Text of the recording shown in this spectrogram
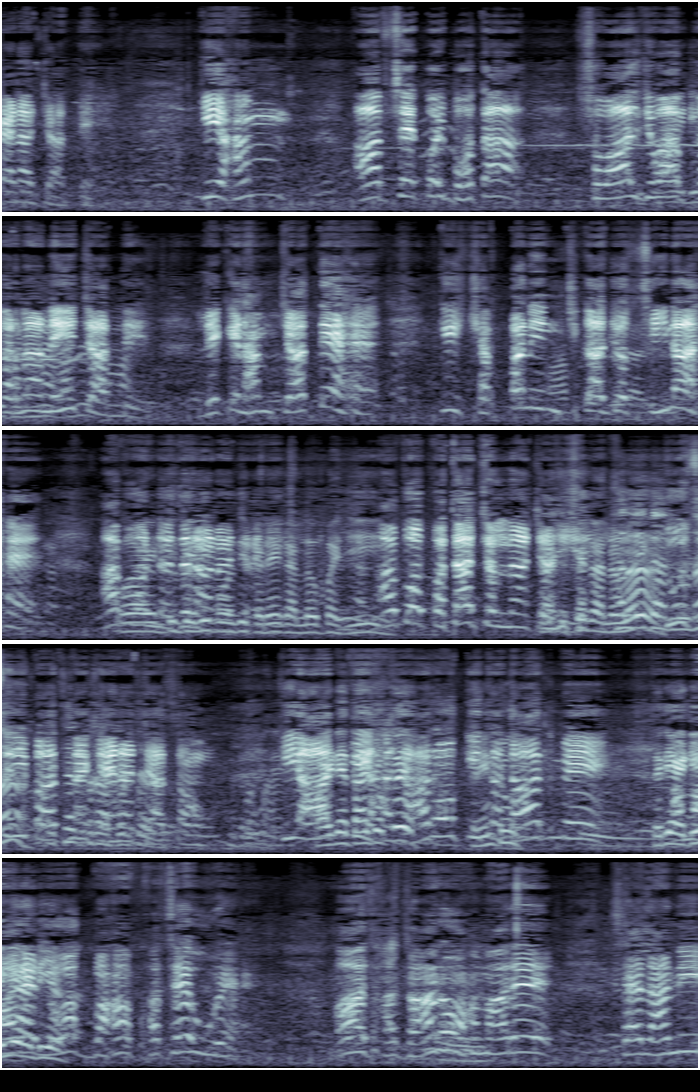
कहना चाहते हैं कि हम आपसे कोई बहुता सवाल जवाब करना नहीं चाहते। लेकिन हम चाहते हैं कि छप्पन इंच का जो सीना है अब वो नज़र आना चाहिए। अब वो पता चलना चाहिए। दूसरी बात मैं कहना चाहता हूँ कि आज हज़ारों की तादाद में हमारे लोग वहाँ फंसे हुए हैं। आज हज़ारों हमारे सैलानी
